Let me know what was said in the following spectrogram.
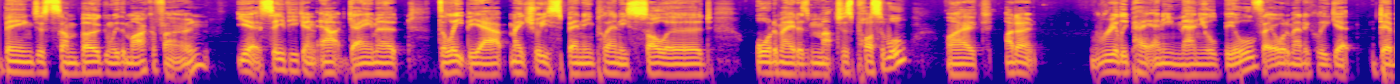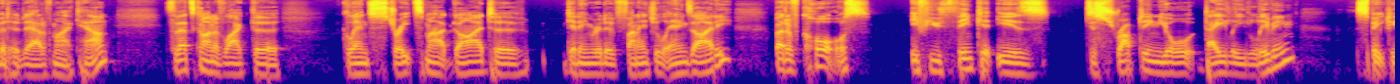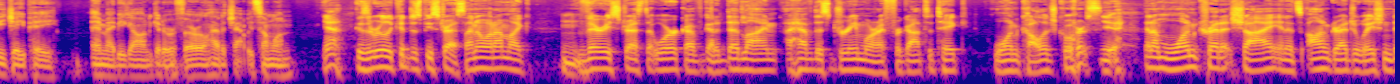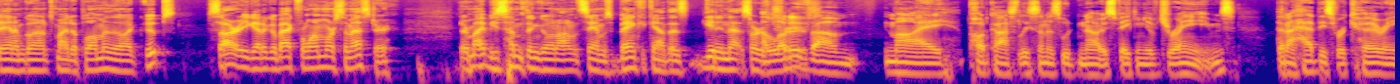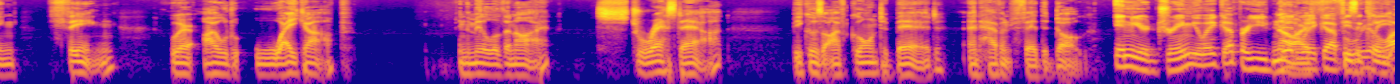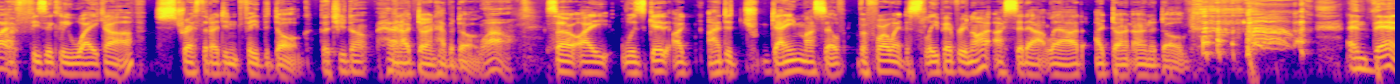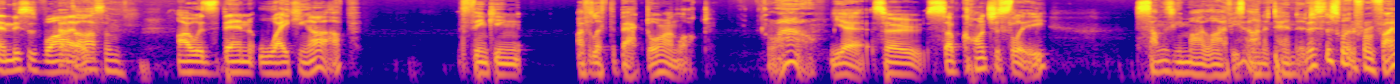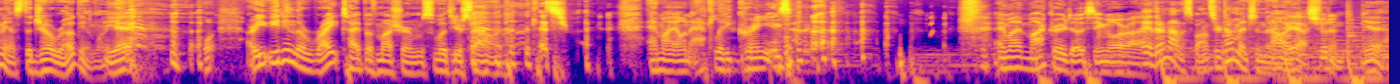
being just some bogan with a microphone. Yeah, see if you can outgame it. Delete the app. Make sure your spending plan is solid. Automate as much as possible. Like I don't really pay any manual bills; they automatically get debited out of my account. So that's kind of like the Glen Street Smart guide to getting rid of financial anxiety. But of course, if you think it is disrupting your daily living, speak to your GP and maybe go and get a referral, and have a chat with someone. Yeah, because it really could just be stress. I know what I'm like Hmm. very stressed at work, I've got a deadline. I have this dream where I forgot to take one college course. Yeah. And I'm one credit shy and it's on graduation day and I'm going out to my diploma and they're like, oops, sorry, you got to go back for one more semester. There might be something going on with Sam's bank account that's getting that sort of. A lot of um, my podcast listeners would know, speaking of dreams, that I had this recurring thing where I would wake up in the middle of the night stressed out because I've gone to bed and haven't fed the dog. In your dream you wake up or you No, did I wake up physically, real I physically wake up stressed that I didn't feed the dog, that you don't have. and I don't have a dog. wow. So I was get I, I had to tr- game myself before I went to sleep every night. I said out loud, "I don't own a dog." and then this is wild. That's awesome. I was then waking up thinking I've left the back door unlocked. Wow. Yeah. So subconsciously, something in my life is unattended. This just went from finance to Joe Rogan. Like, yeah, what- are you eating the right type of mushrooms with your salad? that's right. Am I on athletic greens? Am I microdosing or? Uh, hey, they're not a sponsor. Don't mention their Oh yeah, I shouldn't. Yeah.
